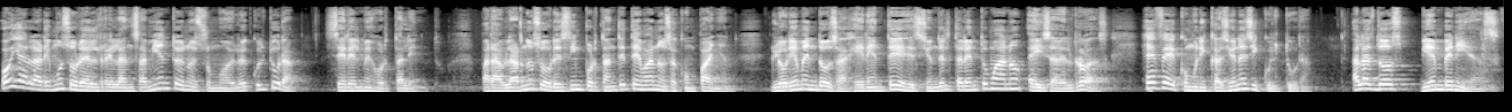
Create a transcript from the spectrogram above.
Hoy hablaremos sobre el relanzamiento de nuestro modelo de cultura, ser el mejor talento. Para hablarnos sobre este importante tema nos acompañan Gloria Mendoza, gerente de gestión del talento humano, e Isabel Rodas, jefe de comunicaciones y cultura. A las dos, bienvenidas.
